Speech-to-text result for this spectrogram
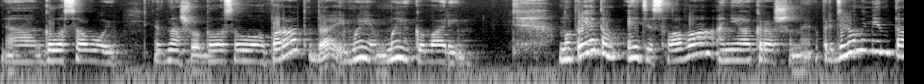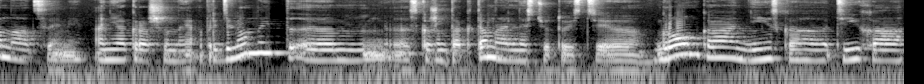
э, голосовой, из нашего голосового аппарата, да, и мы, мы их говорим. Но при этом эти слова, они окрашены определенными интонациями, они окрашены определенной, эм, скажем так, тональностью, то есть э, громко, низко, тихо,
